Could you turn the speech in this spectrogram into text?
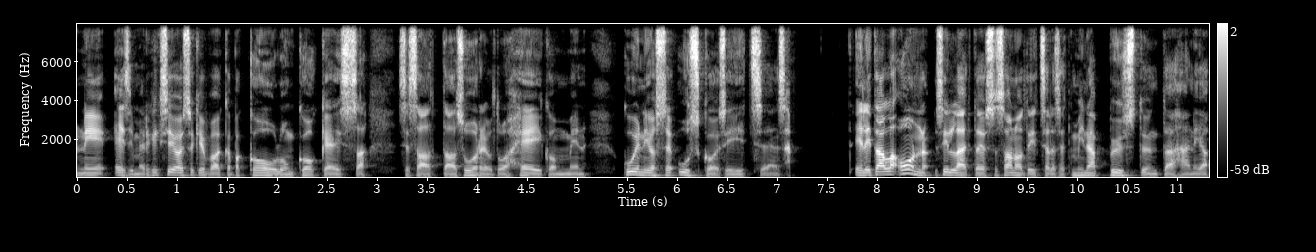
niin esimerkiksi joissakin vaikkapa koulun kokeissa se saattaa suoriutua heikommin kuin jos se uskoisi itseensä. Eli tällä on sillä, että jos sä sanot itsellesi, että minä pystyn tähän ja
